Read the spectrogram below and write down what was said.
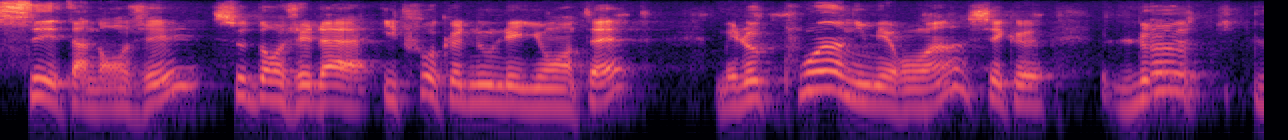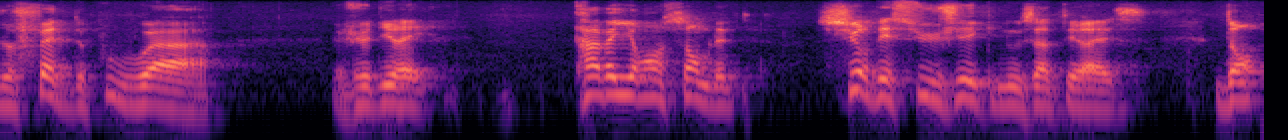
C'est un danger. Ce danger-là, il faut que nous l'ayons en tête. Mais le point numéro un, c'est que le, fait de pouvoir, je dirais, travailler ensemble sur des sujets qui nous intéressent dans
